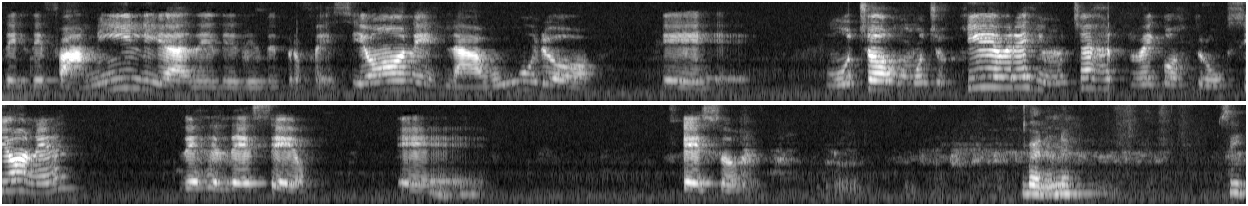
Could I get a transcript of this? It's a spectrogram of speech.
de, familia, de, profesiones, laburo, eh, muchos, muchos quiebres y muchas reconstrucciones desde el deseo. Eh, eso. Bueno, Sí.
